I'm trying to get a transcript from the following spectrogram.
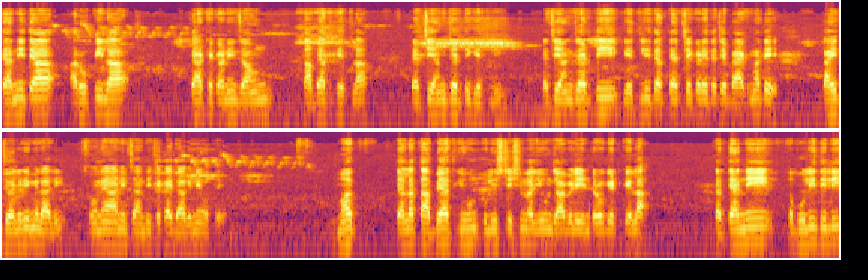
त्यांनी त्या आरोपीला त्या ठिकाणी जाऊन ताब्यात घेतला त्याची अंगझडती घेतली. त्याची अंगझडती घेतली तर त्याच्याकडे त्याच्या बॅगमध्ये काही ज्वेलरी मिळाली. सोन्या आणि चांदीचे काही दागिने होते. मग त्याला ताब्यात घेऊन पोलीस स्टेशनला येऊन ज्यावेळी इंटरोगेट केला तर त्यांनी कबुली दिली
